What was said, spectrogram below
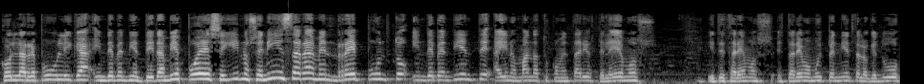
con la República Independiente. Y también puedes seguirnos en Instagram en re.independiente. Ahí nos mandas tus comentarios, te leemos y te estaremos estaremos muy pendientes de lo que tú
